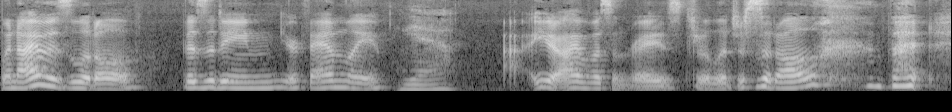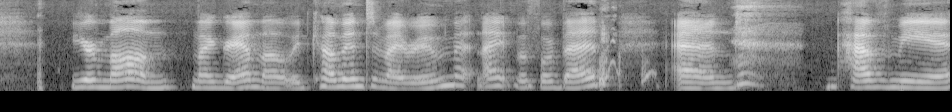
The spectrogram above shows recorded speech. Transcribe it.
when I was little visiting your family. Yeah. You know, I wasn't raised religious at all, but your mom, my grandma, would come into my room at night before bed and have me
